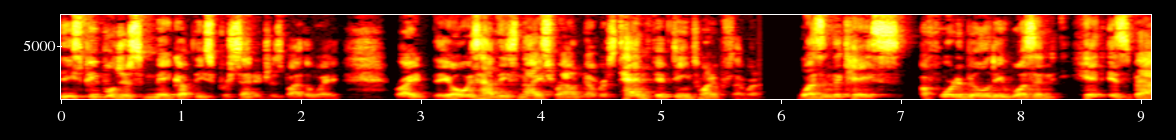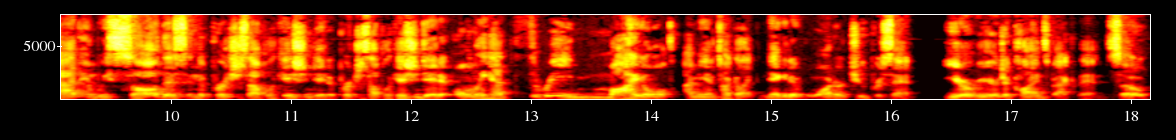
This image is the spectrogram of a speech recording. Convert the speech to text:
These people just make up these percentages, by the way, right? They always have these nice round numbers 10, 15, 20%, whatever. Wasn't the case. Affordability wasn't hit as bad. And we saw this in the purchase application data. Purchase application data only had three mild, I mean, I'm talking like negative one or 2% year over year declines back then. So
